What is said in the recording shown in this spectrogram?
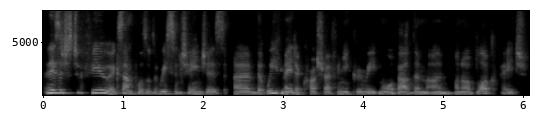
And these are just a few examples of the recent changes uh, that we've made at Crossref, and you can read more about them on, on our blog page.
